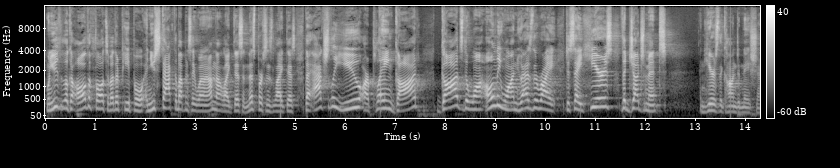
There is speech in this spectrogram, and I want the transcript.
when you look at all the faults of other people and you stack them up and say, "Well, I'm not like this and this person's like this," that actually you are playing God God's the one, only one who has the right to say, here's the judgment and here's the condemnation.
